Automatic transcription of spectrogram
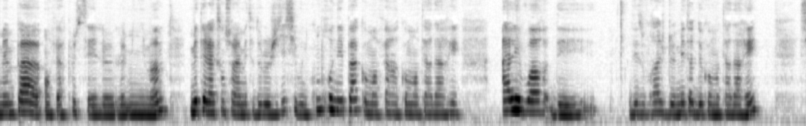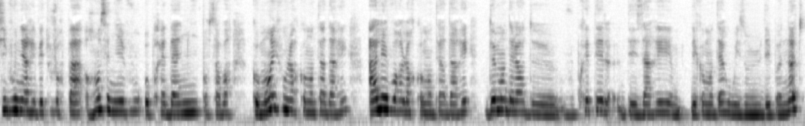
même pas en faire plus, c'est le, minimum. Mettez l'accent sur la méthodologie. Si vous ne comprenez pas comment faire un commentaire d'arrêt, allez voir des, des ouvrages de méthode de commentaire d'arrêt. Si vous n'y arrivez toujours pas, renseignez-vous auprès d'amis pour savoir comment ils font leurs commentaires d'arrêt. Allez voir leurs commentaires d'arrêt. Demandez-leur de vous prêter des arrêts, des commentaires où ils ont eu des bonnes notes.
